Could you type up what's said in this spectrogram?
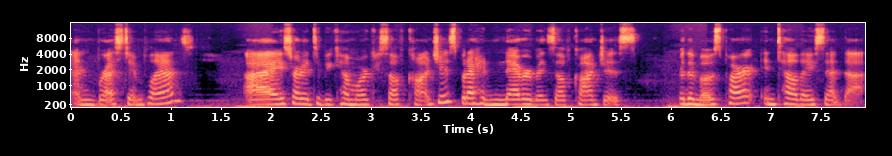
and breast implants, I started to become more self conscious, but I had never been self conscious for the most part until they said that.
